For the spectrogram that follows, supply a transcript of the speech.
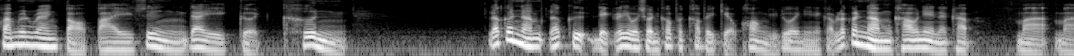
ความรุนแรงต่อไปซึ่งได้เกิดขึ้นแล้วก็นำแล้วคือเด็กและเยาวชนเข้าไปเข้าไปเกี่ยวข้องอยู่ด้วยนี่นะครับ แล้วก็นำเขาเนี่ยนะครับมามา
